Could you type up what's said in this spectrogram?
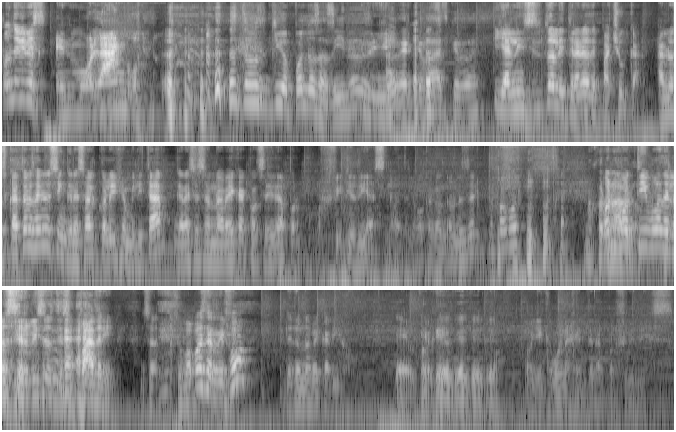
¿dónde vives? En Molango. Estamos un chico pueblos así, ¿no? Sí. A ver, ¿qué más? ¿Qué más? Y al Instituto Literario de Pachuca. A los 14 años ingresó al colegio militar, gracias a una beca concedida por Porfirio Díaz. Lávate la boca con dobles de él, por favor. Mejor Con no hablo. motivo de los servicios de su padre. O sea, su papá se rifó, le da una beca al hijo. Ok, ok, Ok. ok, ok, ok. Oye, qué buena gente era Porfirio Díaz.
